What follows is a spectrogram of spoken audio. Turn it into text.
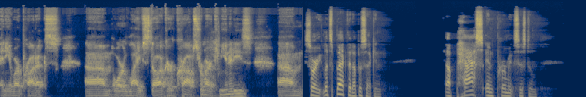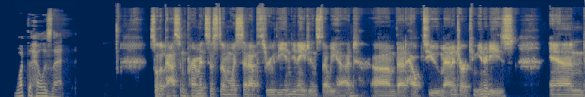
any of our products um, or livestock or crops from our communities. Um, Sorry, let's back that up a second. A pass and permit system. What the hell is that? So the pass and permit system was set up through the Indian agents that we had um, that helped to manage our communities. And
